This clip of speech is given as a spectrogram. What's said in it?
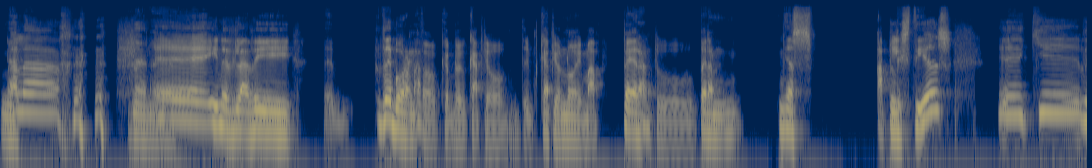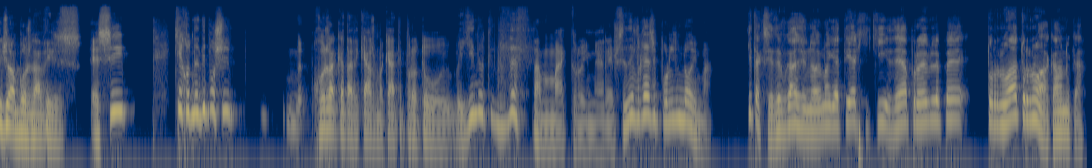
Ναι. Αλλά ναι, ναι, ε, είναι δηλαδή ε, δεν μπορώ να δω κάποιο, κάποιο νόημα πέραν, του, πέραν μιας απληστίας ε, και δεν ξέρω αν μπορείς να δεις εσύ και έχω την εντύπωση χωρίς να καταδικάζουμε κάτι πρωτού γίνει ότι δεν θα μακροημερεύσει, δεν βγάζει πολύ νόημα. Κοίταξε, δεν βγάζει νόημα γιατί η αρχική ιδέα προέβλεπε τουρνουά, τουρνουά, κανονικά.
